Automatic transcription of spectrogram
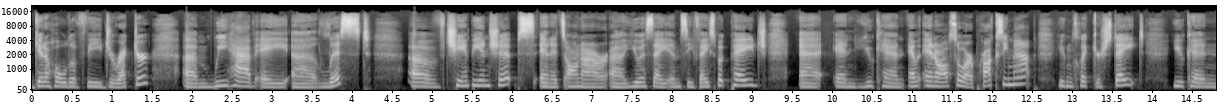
get a hold of the director. Um, we have a uh, list of championships, and it's on our uh, USAMC Facebook page. Uh, and you can, and, and, also our proxy map. You can click your state. You can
